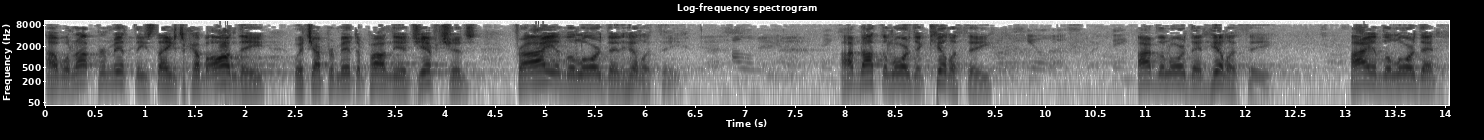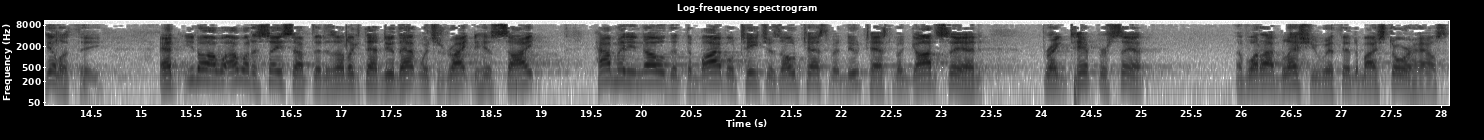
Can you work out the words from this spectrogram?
I will not permit these things to come on thee, which I permit upon the Egyptians, for I am the Lord that healeth thee. I'm not the Lord that killeth thee. I'm the Lord that healeth thee. I am the Lord that healeth thee. And you know, I, want to say something as I look at that, do that which is right in His sight. How many know that the Bible teaches Old Testament, New Testament, God said, bring 10% of what I bless you with into my storehouse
